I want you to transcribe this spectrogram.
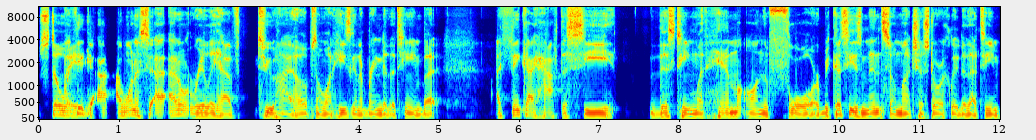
still I waiting. think I, I want to say I, I don't really have too high hopes on what he's going to bring to the team, but I think I have to see this team with him on the floor because he's meant so much historically to that team.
